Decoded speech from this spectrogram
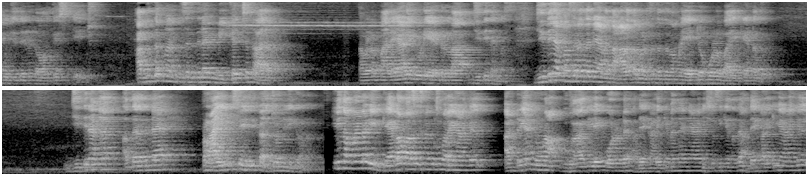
പൂജ്യത്തിന് നോർത്ത് ഈസ്റ്റ് ജയിച്ചു. അന്നത്തെ മത്സരത്തിലെ മികച്ച താരം നമ്മുടെ മലയാളി കൂടിയായിട്ടുള്ള Jithin M S. Jithin M എസിനെ തന്നെയാണ് നാളത്തെ മത്സരത്തിൽ നമ്മൾ ഏറ്റവും കൂടുതൽ വായിക്കേണ്ടത്. ജിതിൻ അങ്ങനെ അദ്ദേഹത്തിന്റെ പ്രൈം സ്റ്റേജിൽ കളിച്ചുകൊണ്ടിരിക്കുകയാണ്. ഇനി നമ്മളുടെ കേരള ബ്ലാസ്റ്റേഴ്സിനെ കുറിച്ച് പറയുകയാണെങ്കിൽ അഡ്രിയാൻ ലൂണ ഗുവാഹത്തിയിലേക്ക് പോയിട്ടുണ്ട്. അദ്ദേഹം കളിക്കുമെന്ന് തന്നെയാണ് വിശ്വസിക്കുന്നത്. അദ്ദേഹം കളിക്കുകയാണെങ്കിൽ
